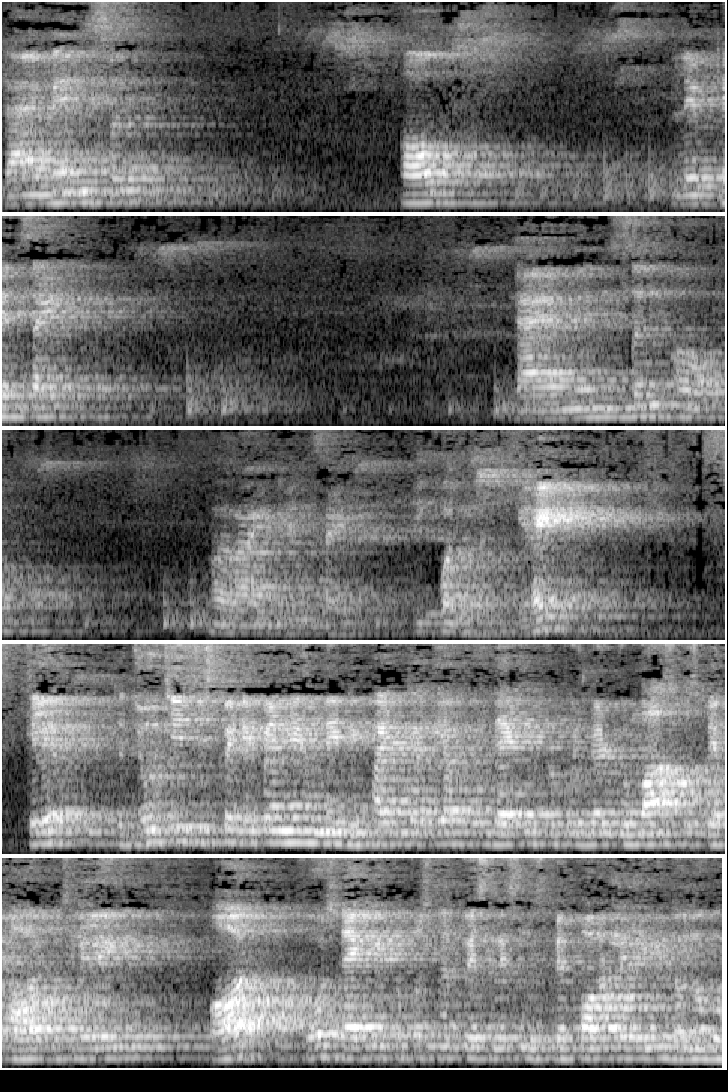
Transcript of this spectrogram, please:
dimension of left hand side. Dimension of right hand side. होना चाहिए राइट क्लियर तो जो चीज़ इस पे डिपेंड है, हमने डिफाइन कर दिया force directly proportional to mass उस पे पावर कुछ ले लेंगे। और force directly proportional to acceleration उस पे पावर ले लेंगे, दोनों को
